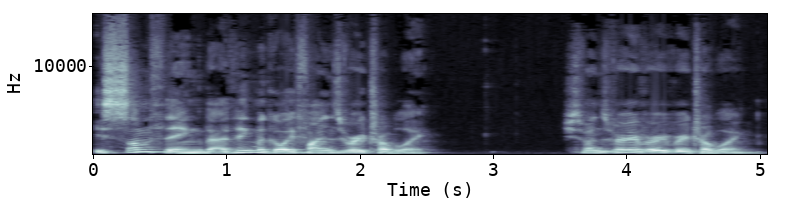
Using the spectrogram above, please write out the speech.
is something that I think McGoey finds very troubling. She finds very, very, very troubling.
